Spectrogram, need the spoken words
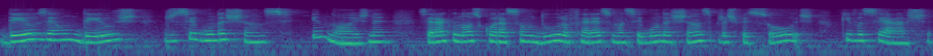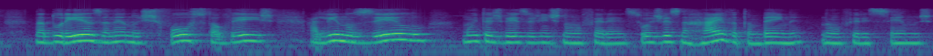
Deus é um Deus de segunda chance. E nós, né? Será que o nosso coração duro oferece uma segunda chance para as pessoas? O que você acha? Na dureza, né? no esforço, talvez, ali no zelo, muitas vezes a gente não oferece, ou às vezes na raiva também, né? Não oferecemos,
